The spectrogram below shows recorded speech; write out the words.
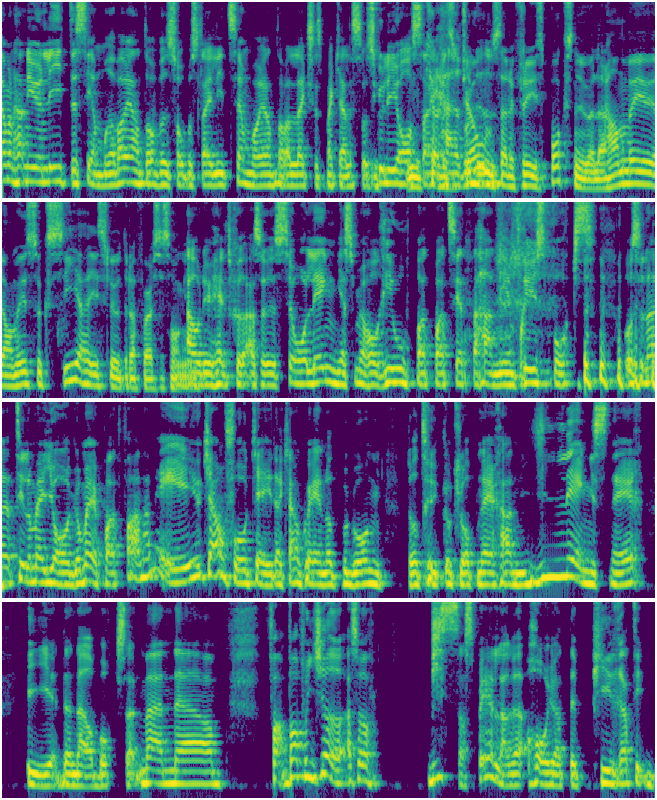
Ja, men han är ju en lite sämre variant av Soboslaj, lite sämre variant av Alexis McAllister, skulle jag säga här och Jones, nu. är det frysbox nu eller? Han var ju, han var ju succé i slutet av förra säsongen. Ja, det är ju helt sjukt. Alltså, så länge som jag har ropat på att sätta han i en frysbox och så när till och med jag går med på att fan, han är ju kanske okej, okay, det kanske är något på gång. Då trycker Klopp ner han längst ner i den där boxen. Men uh, fan, varför gör, alltså Vissa spelare har ju att det pirrar till.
